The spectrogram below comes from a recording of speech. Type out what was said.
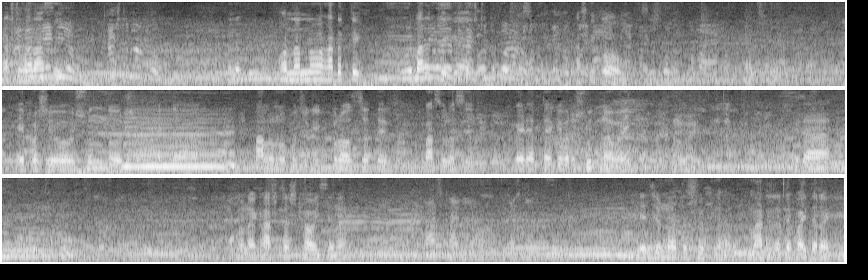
কাস্টমার আছে? কাস্টমার কম। মানে অন্যান্য হাটের থেকে থেকে আছে। আজকে কম? আচ্ছা। এই পাশেও সুন্দর একটা পালন উপযোগী ক্রস জাতের বাছুর আছে। এটা তো একেবারে শুকনা ভাই। এটা কোনো ঘাস টাস খাওয়াইছে না। এর জন্য এত শুকনা আর। মাঠে টাটে বাইতে রাখি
